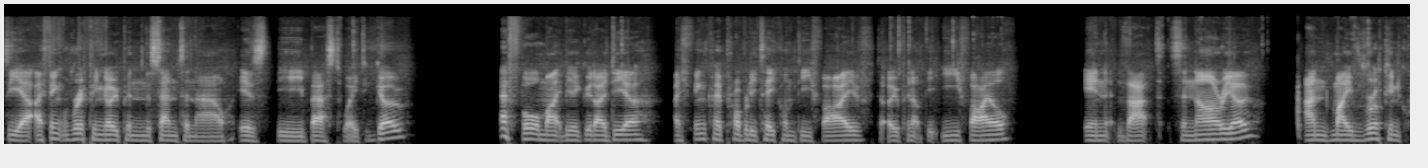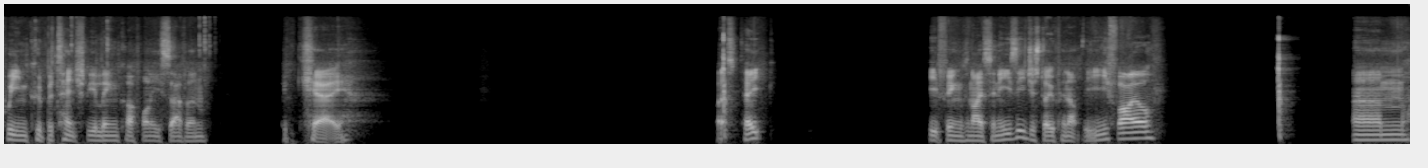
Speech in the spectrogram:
So yeah, I think ripping open the center now is the best way to go. F4 might be a good idea. I think I probably take on d5 to open up the e file in that scenario. And my rook and queen could potentially link up on e7. Okay. Let's take. Keep things nice and easy. Just open up the e file. Um,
